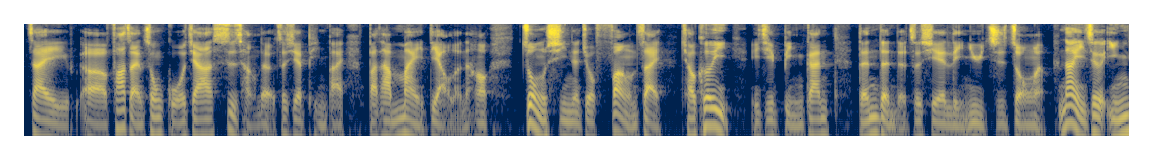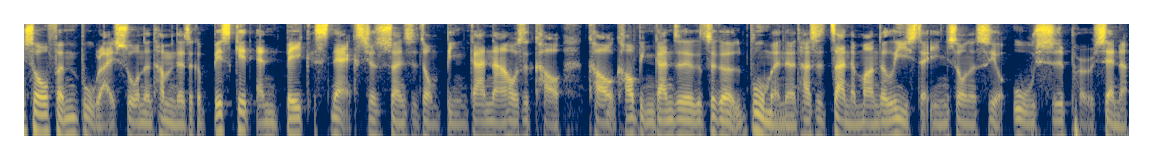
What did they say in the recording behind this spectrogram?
在呃发展中国家市场的这些品牌把它卖掉了，然后重心呢就放在巧克力以及饼干等等的这些领域之中啊。那以这个营收分布来说呢，他们的这个 Biscuit and bake Snacks 就是算是这种饼干啊，或是烤烤烤饼干这个这个部门呢，它是占的 Mondelez 的营收呢是有五十 percent 啊，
